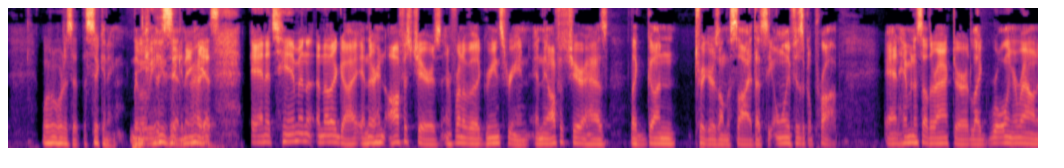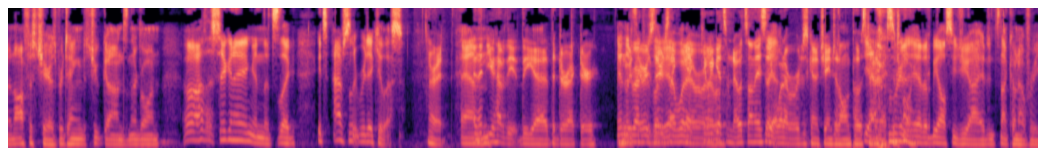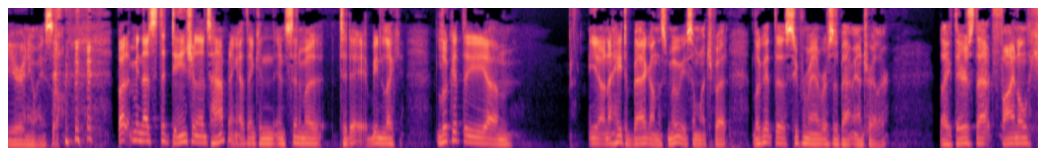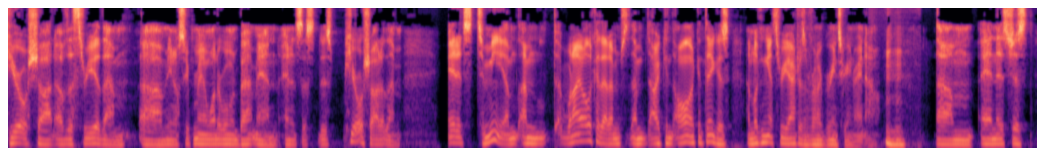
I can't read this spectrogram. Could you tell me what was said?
what, what is it? The Sickening, the movie he's Sickening, in, right? yes. And it's him and another guy, and they're in office chairs in front of a green screen, and the office chair has like gun triggers on the side. That's the only physical prop. And him and this other actor are like rolling around in office chairs pretending to shoot guns, and they're going, "Oh, the sickening!" And it's like it's absolutely ridiculous. All right, and, And- then you have the the uh, the director. And the director's they're like, "Yeah, whatever, "Hey, Can we get some notes on this? Like, Yeah. whatever. We're just going to change it all in post Yeah, anyway. So gonna- yeah, it'll be all CGI. It's not coming out for a year anyway. So, But I mean, that's the danger that's happening. I think in in cinema today. I mean, like, look at the. Um, you know, and I hate to bag on this movie so much, but look at the Superman versus Batman trailer. Like, there's that final hero shot of the three of them. Um, you know, Superman, Wonder Woman, Batman, and it's this this hero shot of them. And it's to me, I'm I'm when I look at that, I'm I'm I can all I can think is I'm looking at three actors in front of a green screen right now. Um, and it's just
